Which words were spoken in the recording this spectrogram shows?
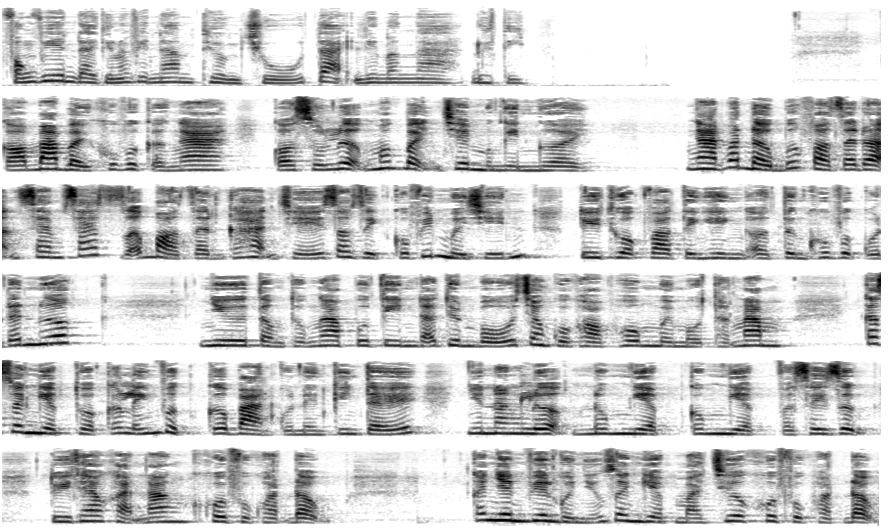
Phóng viên Đài Tiếng Nói Việt Nam thường trú tại Liên bang Nga đưa tin. Có 37 khu vực ở Nga có số lượng mắc bệnh trên 1.000 người. Nga bắt đầu bước vào giai đoạn xem xét dỡ bỏ dần các hạn chế do dịch COVID-19 tùy thuộc vào tình hình ở từng khu vực của đất nước. Như Tổng thống Nga Putin đã tuyên bố trong cuộc họp hôm 11 tháng 5, các doanh nghiệp thuộc các lĩnh vực cơ bản của nền kinh tế như năng lượng, nông nghiệp, công nghiệp và xây dựng tùy theo khả năng khôi phục hoạt động. Các nhân viên của những doanh nghiệp mà chưa khôi phục hoạt động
